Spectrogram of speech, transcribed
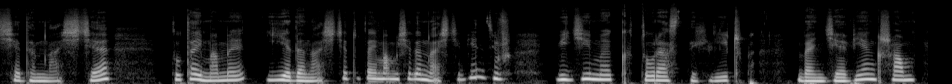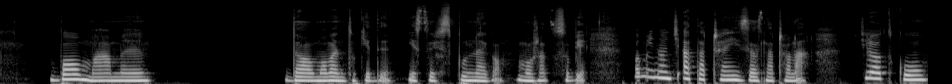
17, tutaj mamy 11, tutaj mamy 17, więc już widzimy, która z tych liczb będzie większą, bo mamy do momentu, kiedy jest coś wspólnego, można to sobie pominąć, a ta część zaznaczona w środku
